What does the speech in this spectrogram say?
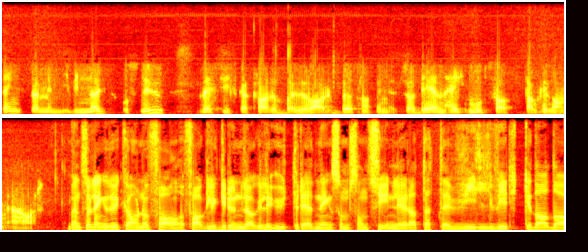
Den strømmen er vi nødt til å snu hvis vi skal klare å bevare bøsamfunnet. Så det er en helt motsatt tankegang jeg har. Men så lenge du ikke har noe faglig grunnlag eller utredning som sannsynliggjør at dette vil virke, da, da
